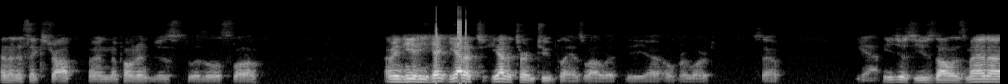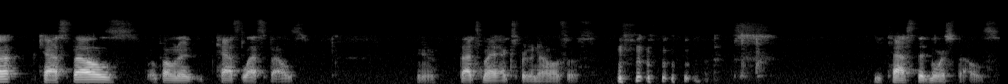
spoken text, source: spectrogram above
And then a six drop, and the opponent just was a little slow. I mean, he he had a he had a turn two play as well with the uh, Overlord, so Yeah. he just used all his mana, cast spells. Opponent cast less spells. Yeah, that's my expert analysis. he casted more spells.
